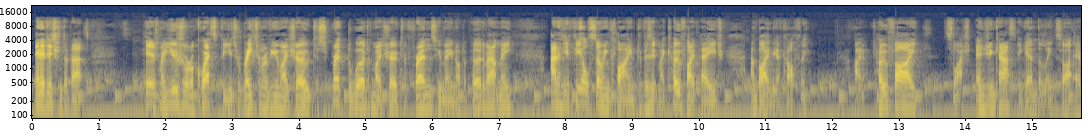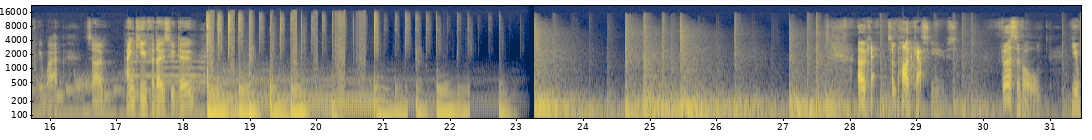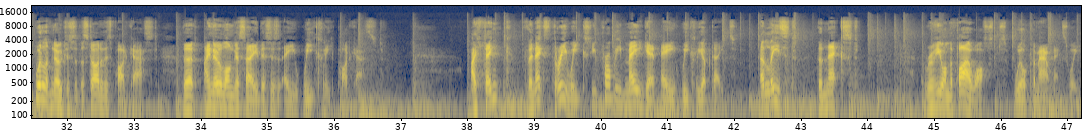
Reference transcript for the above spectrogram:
In addition to that, here's my usual request for you to rate and review my show, to spread the word of my show to friends who may not have heard about me, and if you feel so inclined, to visit my Ko-Fi page and buy me a coffee. I'm Ko-Fi slash EngineCast. Again, the links are everywhere. So, thank you for those who do. Okay, some podcast news. First of all, you will have noticed at the start of this podcast that I no longer say this is a weekly podcast. I think for the next three weeks, you probably may get a weekly update. At least the next review on the Fire Wasps will come out next week.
